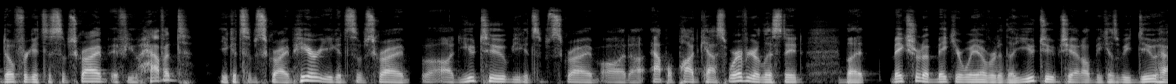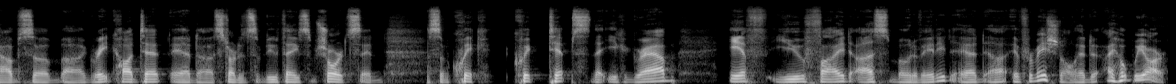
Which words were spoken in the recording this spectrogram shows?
don't forget to subscribe if you haven't. You can subscribe here. You can subscribe on YouTube. You can subscribe on uh, Apple Podcasts, wherever you're listening. But make sure to make your way over to the YouTube channel because we do have some uh, great content and uh, started some new things, some shorts and some quick quick tips that you can grab if you find us motivating and uh, informational. And I hope we are.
